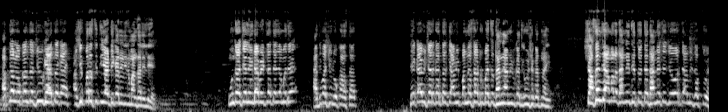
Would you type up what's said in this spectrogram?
आपल्या लोकांचा जीव घ्यायचा काय अशी परिस्थिती या ठिकाणी निर्माण झालेली आहे. उंदराच्या लेंड्या भेटल्या त्याच्यामध्ये आदिवासी लोक असतात. ते काय विचार करतात की आम्ही पन्नास साठ रुपयाचं धान्य आम्ही विकत घेऊ शकत नाही? शासन जे आम्हाला धान्य देतोय त्या धान्याच्या जेवरती आम्ही जगतोय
